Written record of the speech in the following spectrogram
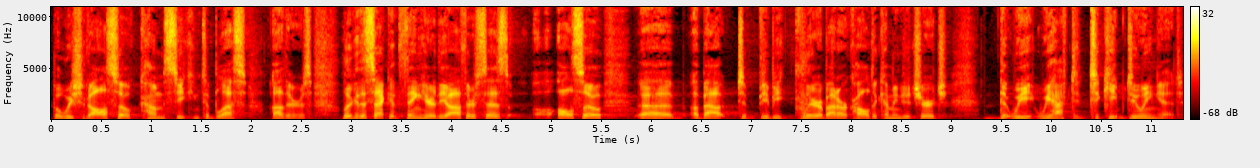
but we should also come seeking to bless others. Look at the second thing here. The author says also uh, about to be clear about our call to coming to church that we we have to, to keep doing it.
